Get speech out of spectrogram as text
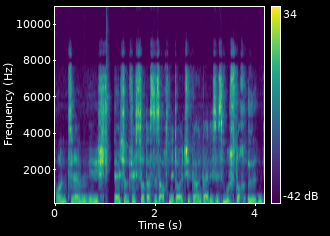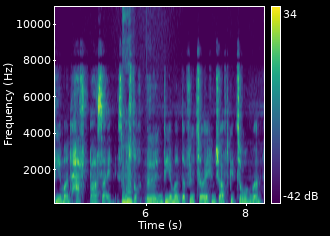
Und ähm, ich stelle schon fest, so, dass das auch eine deutsche Krankheit ist. Es muss doch irgendjemand haftbar sein. Es mhm. muss doch irgendjemand dafür zur Rechenschaft gezogen werden,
